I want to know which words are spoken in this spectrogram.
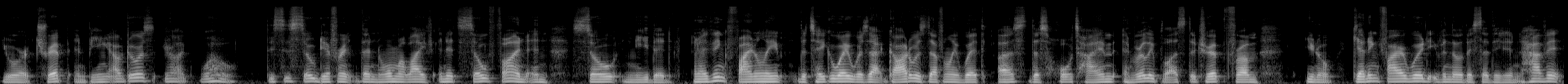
your trip and being outdoors, you're like, whoa, this is so different than normal life and it's so fun and so needed. And I think finally, the takeaway was that God was definitely with us this whole time and really blessed the trip from you know, getting firewood, even though they said they didn't have it,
